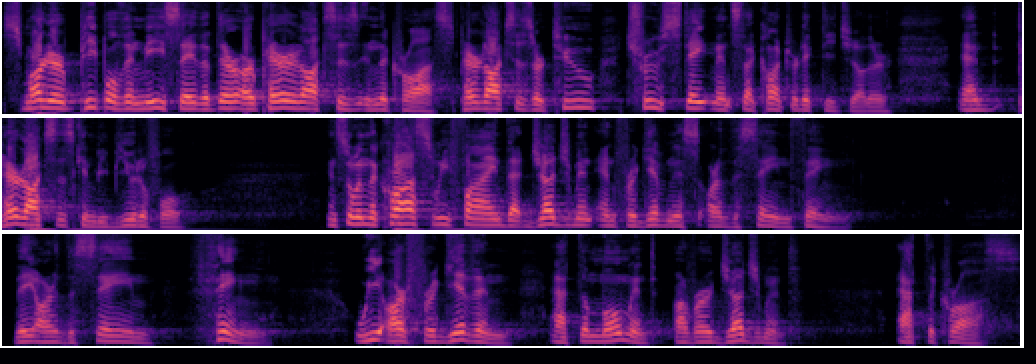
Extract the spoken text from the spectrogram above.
Smarter people than me say that there are paradoxes in the cross. Paradoxes are two true statements that contradict each other, and paradoxes can be beautiful. And so in the cross, we find that judgment and forgiveness are the same thing. They are the same thing. We are forgiven at the moment of our judgment at the cross.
